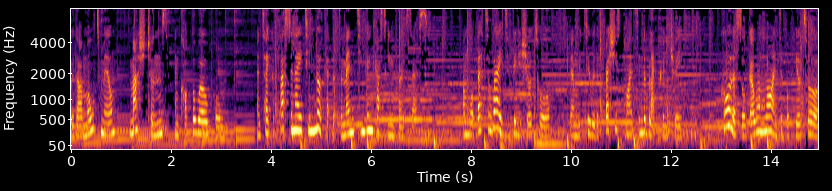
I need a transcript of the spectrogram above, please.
with our malt mill, mash tuns and copper whirlpool, and take a fascinating look at the fermenting and casking process. And what better way to finish your tour than with two of the freshest pints in the Black Country? Call us or go online to book your tour.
